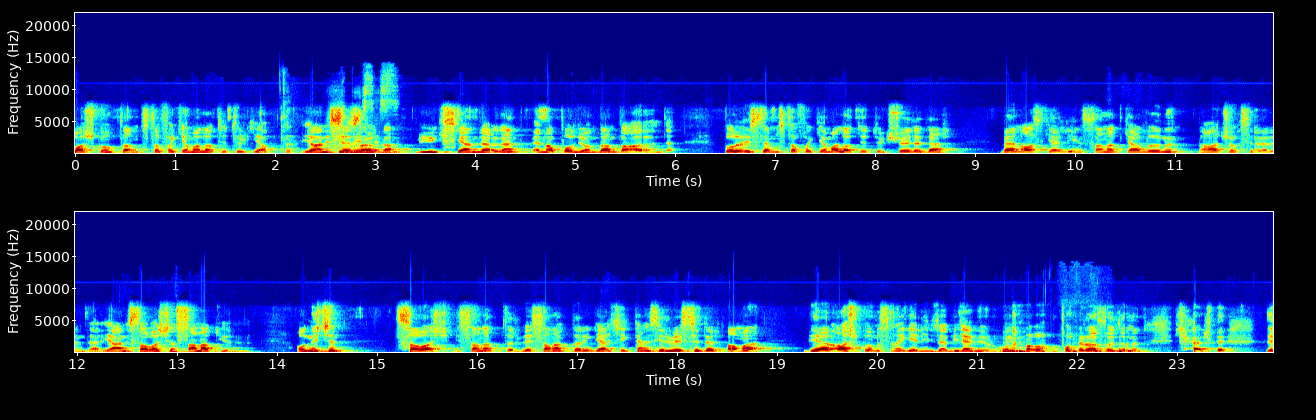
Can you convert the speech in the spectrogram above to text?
Başkomutan Mustafa Kemal Atatürk yaptı. Yani Sezar'dan, Büyük İskender'den ve Napolyon'dan daha önde. Dolayısıyla Mustafa Kemal Atatürk şöyle der. Ben askerliğin sanatkarlığını daha çok severim der. Yani savaşın sanat yönünü. Onun için savaş bir sanattır ve sanatların gerçekten zirvesidir. Ama diğer aşk konusuna gelince bilemiyorum. Onu o Poyraz Hoca'nın kendi?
